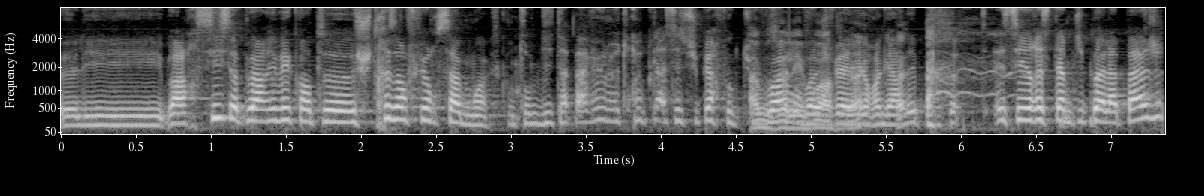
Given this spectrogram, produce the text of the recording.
euh, les... bah, Alors si, ça peut arriver quand je suis très influençable moi. Parce que Quand on me dit t'as pas vu le truc là, c'est super, faut que tu Ah, vois. Bon, bah, voir je vais aller regarder pour essayer de rester un petit peu à la page.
